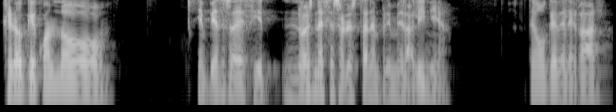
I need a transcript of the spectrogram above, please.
Creo que cuando empiezas a decir, no es necesario estar en primera línea, tengo que delegar,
